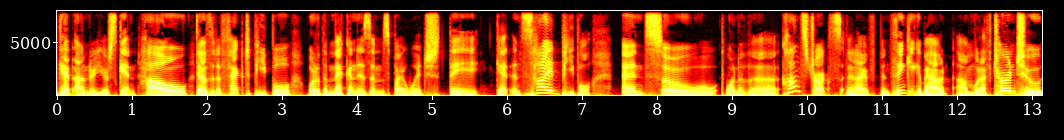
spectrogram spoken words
get under your skin? How does it affect people? What are the mechanisms by which they get inside people. And so, one of the constructs that I've been thinking about, um, what I've turned to,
